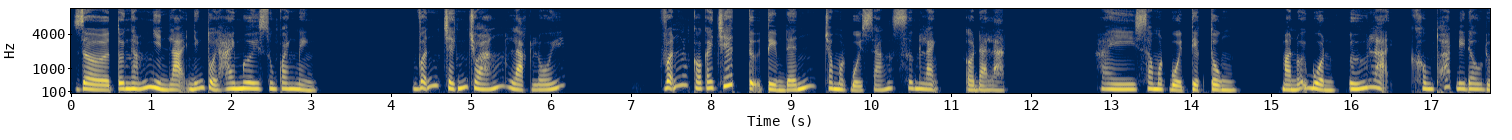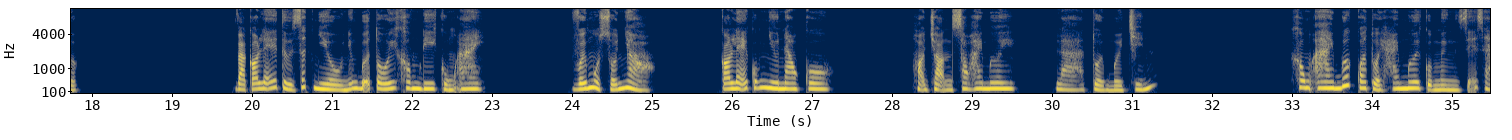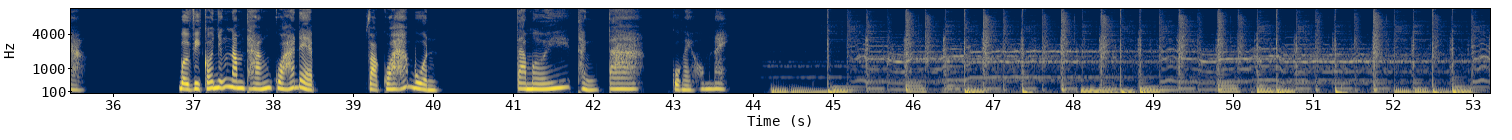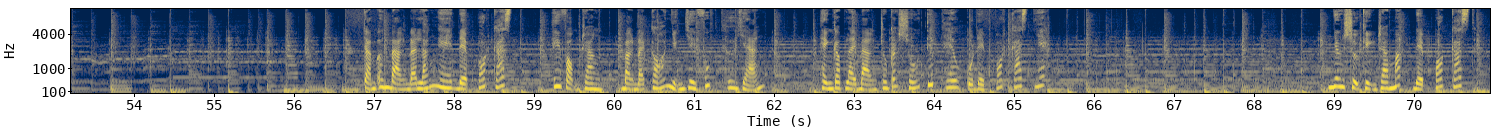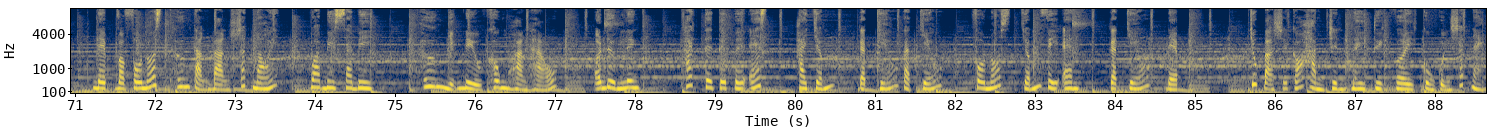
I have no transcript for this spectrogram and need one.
Giờ tôi ngắm nhìn lại những tuổi 20 xung quanh mình. Vẫn chánh choáng lạc lối. Vẫn có cái chết tự tìm đến trong một buổi sáng sương lạnh ở Đà Lạt. Hay sau một buổi tiệc tùng mà nỗi buồn ứ lại không thoát đi đâu được. Và có lẽ từ rất nhiều những bữa tối không đi cùng ai. Với một số nhỏ, có lẽ cũng như Naoko, họ chọn sau 20 là tuổi 19. Không ai bước qua tuổi 20 của mình dễ dàng. Bởi vì có những năm tháng quá đẹp và quá buồn, ta mới thành ta của ngày hôm nay. Cảm ơn bạn đã lắng nghe Đẹp Podcast Hy vọng rằng bạn đã có những giây phút thư giãn. Hẹn gặp lại bạn trong các số tiếp theo của Đẹp Podcast nhé. Nhân sự kiện ra mắt Đẹp Podcast, Đẹp và Phonos thương tặng bạn sách nói Wabi Sabi, thương những điều không hoàn hảo ở đường link https 2 gạch chéo gạch chéo phonos vn gạch chéo đẹp chúc bạn sẽ có hành trình đầy tuyệt vời cùng quyển sách này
